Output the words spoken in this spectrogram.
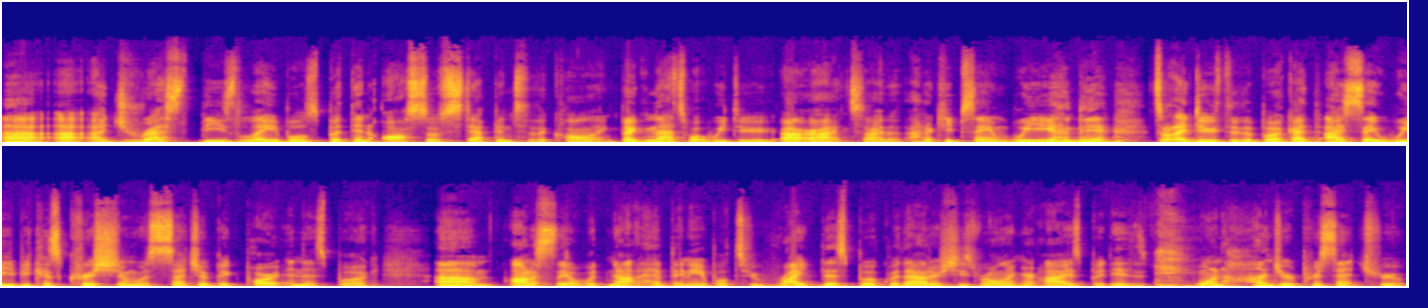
uh, uh, address these labels, but then also step into the calling. Like, and that's what we do. All right, sorry, I don't keep saying we. that's what I do through the book. I, I, say we because Christian was such a big part in this book. Um, honestly, I would not have been able to write this book without her. She's rolling her eyes, but it is 100% true.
